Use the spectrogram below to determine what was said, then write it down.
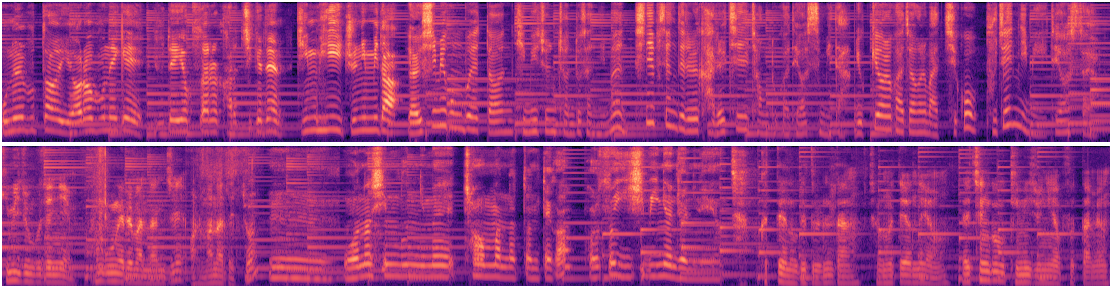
오늘부터 여러분에게 유대 역사를 가르치게 된 김희준입니다. 열심히 공부했던 김희준 전도사님은 신입생들을 가르칠 정도가 되었습니다. 6개월 과정을 마치고 부제님이 되었어요. 김희준 부제님, 한국애를 만난 지 얼마나 됐죠? 음, 원어 신부님을 처음 만났던 때가 벌써 22년 전이네요. 참, 그땐 우리들은 다 젊을 때였네요. 내 친구 김희준이 없었다면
